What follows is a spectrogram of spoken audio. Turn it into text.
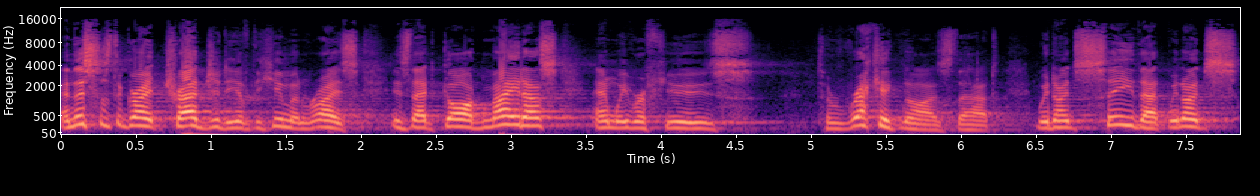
And this is the great tragedy of the human race is that God made us and we refuse to recognize that. We don't see that. We don't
